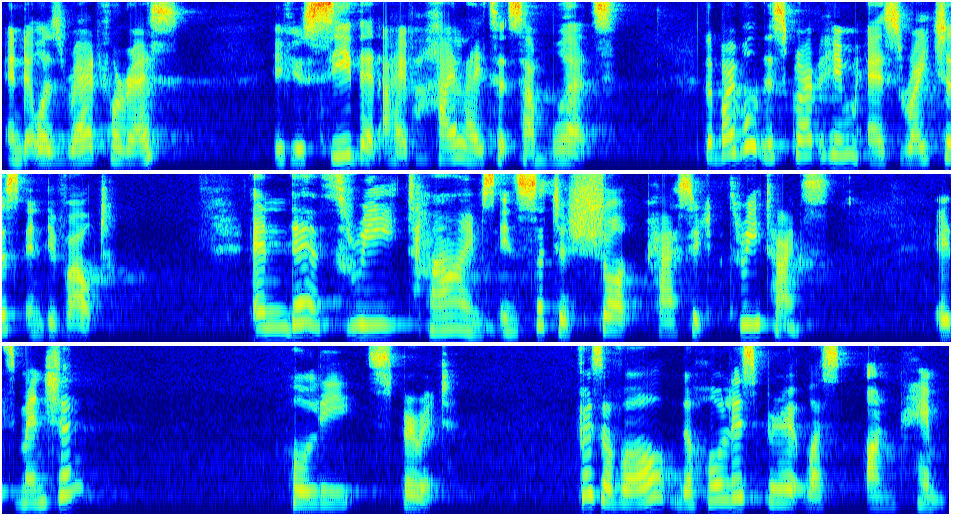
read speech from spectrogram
and that was read for us, if you see that I have highlighted some words, the Bible described him as righteous and devout. And then three times in such a short passage, three times, it's mentioned Holy Spirit. First of all, the Holy Spirit was on him.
